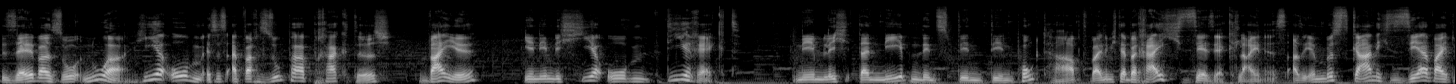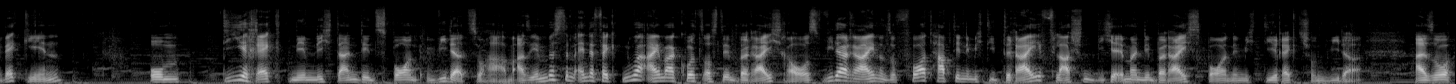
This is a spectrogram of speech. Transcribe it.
selber so. Nur hier oben ist es einfach super praktisch, weil ihr nämlich hier oben direkt nämlich daneben den, den, den Punkt habt, weil nämlich der Bereich sehr, sehr klein ist. Also ihr müsst gar nicht sehr weit weggehen, um direkt nämlich dann den Spawn wieder zu haben. Also ihr müsst im Endeffekt nur einmal kurz aus dem Bereich raus, wieder rein und sofort habt ihr nämlich die drei Flaschen, die hier immer in dem Bereich spawnen, nämlich direkt schon wieder. Also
